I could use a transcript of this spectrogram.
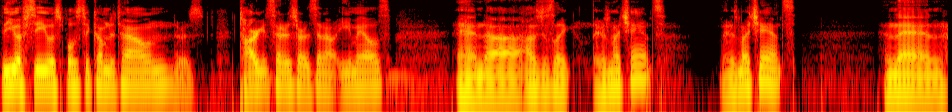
The UFC was supposed to come to town. There was Target Center started sending out emails, and uh, I was just like, "There's my chance. There's my chance." And then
